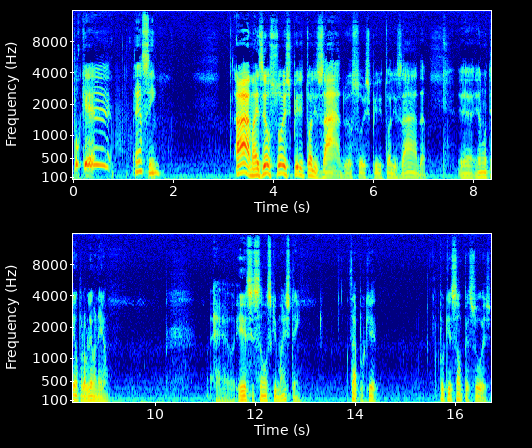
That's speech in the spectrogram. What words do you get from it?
Porque é assim. Ah, mas eu sou espiritualizado, eu sou espiritualizada, é, eu não tenho problema nenhum. É, esses são os que mais têm. Sabe por quê? Porque são pessoas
